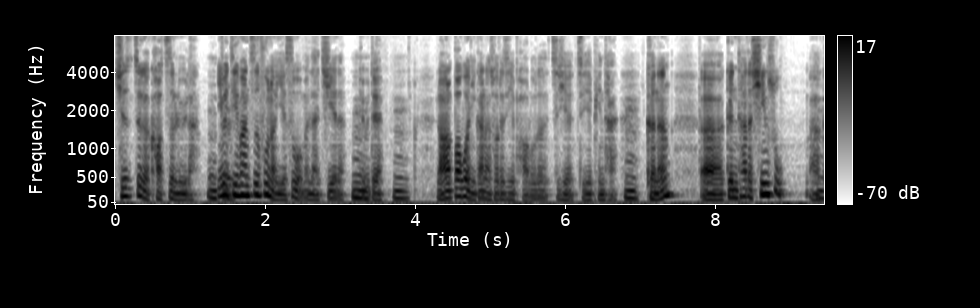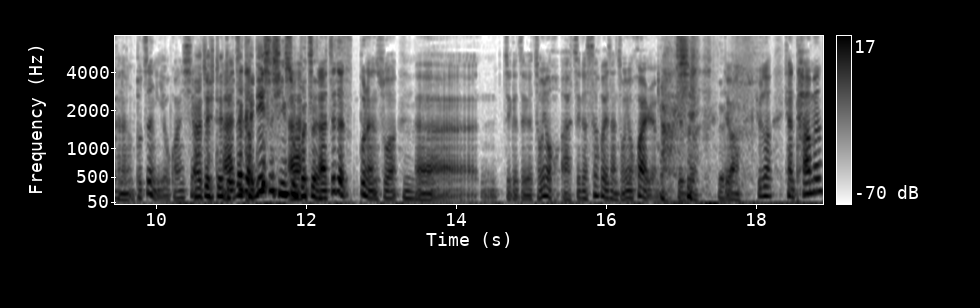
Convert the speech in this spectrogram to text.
其实这个靠自律了嗯，因为地方支付呢也是我们来接的，嗯对不对？嗯然后包括你刚才说的这些跑路的这些这些平台，嗯可能呃跟他的心术啊、可能不正也有关系啊对对对啊这个肯定是心术不正嗯啊、啊这个不能说呃这个这个总有啊这个社会上总有坏人嘛，对不对？对对吧？就说像他们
